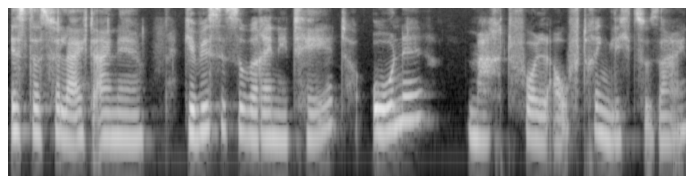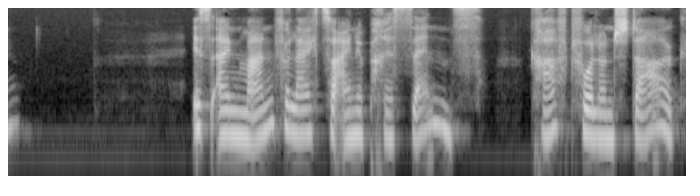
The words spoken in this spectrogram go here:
Ist das vielleicht eine gewisse Souveränität, ohne machtvoll aufdringlich zu sein? Ist ein Mann vielleicht so eine Präsenz, kraftvoll und stark,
